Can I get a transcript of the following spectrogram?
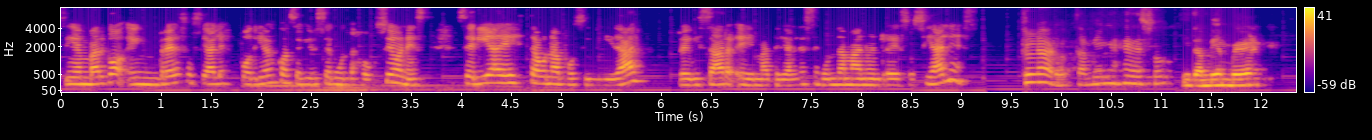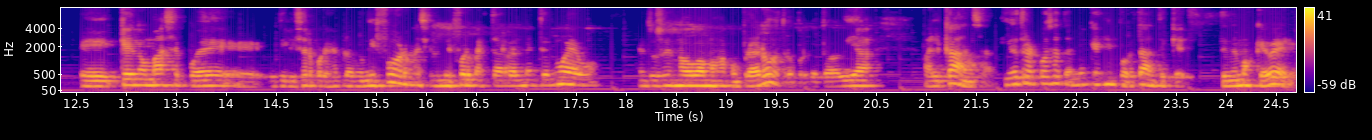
Sin embargo, en redes sociales podrían conseguir segundas opciones. ¿Sería esta una posibilidad? ¿Revisar eh, material de segunda mano en redes sociales? Claro, también es eso. Y también ver eh, qué nomás se puede eh, utilizar, por ejemplo, en uniforme. Si el uniforme está realmente nuevo, entonces no vamos a comprar otro porque todavía alcanza. Y otra cosa también que es importante que tenemos que ver.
